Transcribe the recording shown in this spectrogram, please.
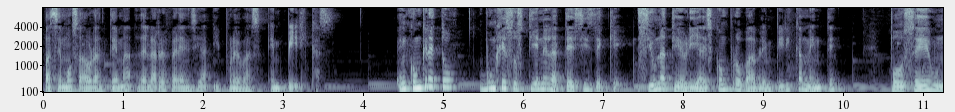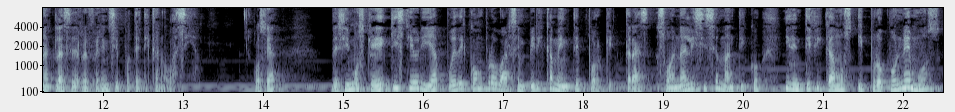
pasemos ahora al tema de la referencia y pruebas empíricas. En concreto, Bunge sostiene la tesis de que si una teoría es comprobable empíricamente, posee una clase de referencia hipotética no vacía. O sea, decimos que X teoría puede comprobarse empíricamente porque tras su análisis semántico identificamos y proponemos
